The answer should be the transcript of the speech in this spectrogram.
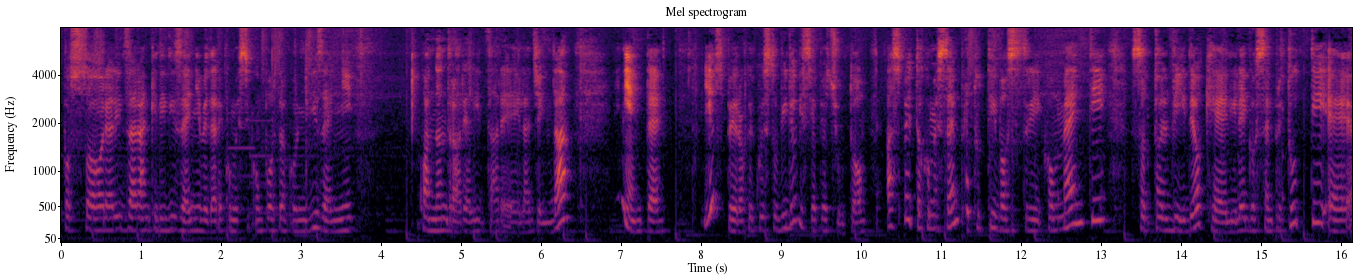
posso realizzare anche dei disegni e vedere come si comportano con i disegni quando andrò a realizzare l'agenda. E niente, io spero che questo video vi sia piaciuto. Aspetto come sempre tutti i vostri commenti sotto il video che li leggo sempre tutti e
